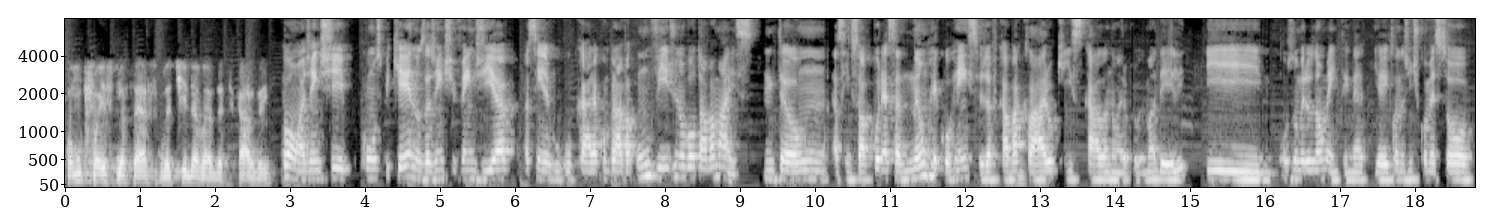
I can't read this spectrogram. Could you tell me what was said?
como que foi esse processo para ti, Débora, desse caso aí? Bom, a gente, com os pequenos, a gente vendia, assim, o, o cara comprava um vídeo e não voltava mais, então, assim, só por essa não recorrência já ficava claro que escala não era problema dele, e os números não mentem, né? E aí, quando a gente começou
